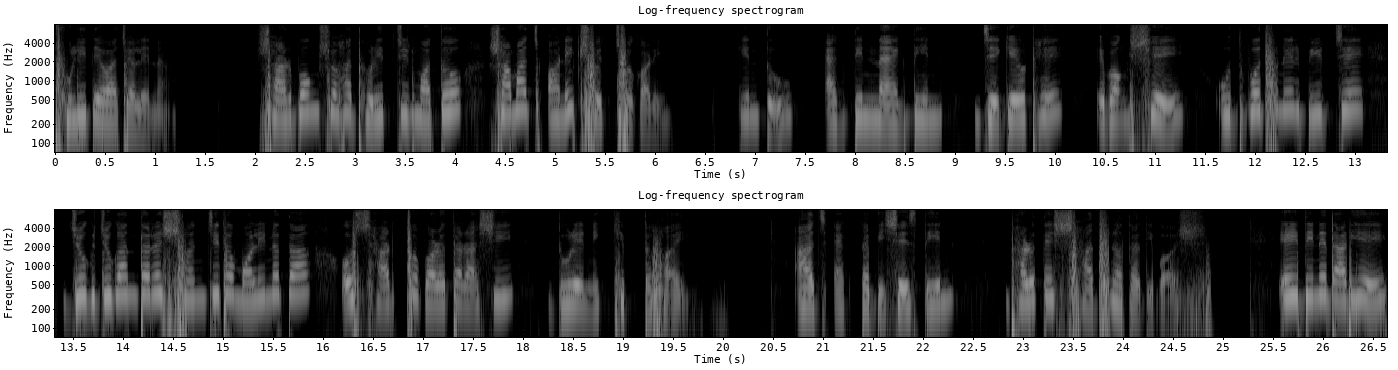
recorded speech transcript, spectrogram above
ঠুলি দেওয়া চলে না। সর্বংসহা ধরিত্রীর মতো সমাজ অনেক সহ্য করে। কিন্তু একদিন না একদিন জেগে ওঠে এবং সে উদ্বোধনের বীর্যে যুগ যুগান্তরের সঞ্চিত মলিনতা ও স্বার্থপরতা রাশি দূরে নিক্ষিপ্ত হয়। আজ একটা বিশেষ দিন, ভারতের স্বাধীনতা দিবস। এই দিনে দাঁড়িয়ে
